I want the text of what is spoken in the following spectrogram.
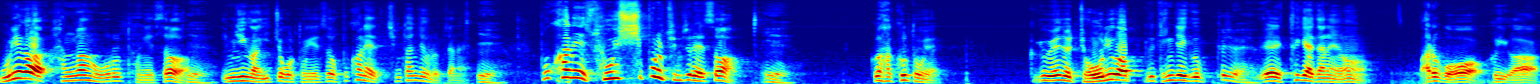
예. 우리가 한강호를 통해서 예. 임진강 이쪽을 통해서 북한에 침투한 적은 없잖아요. 예. 북한이 수십 분을 했어. 예. 그 하- 그걸 통해. 그게 왜냐 조류가 굉장히 그 그죠? 예. 예, 특이하잖아요. 빠르고 거기가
